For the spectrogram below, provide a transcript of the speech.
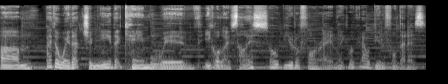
Um, by the way, that chimney that came with Eco Lifestyle is so beautiful, right? Like, look at how beautiful that is.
